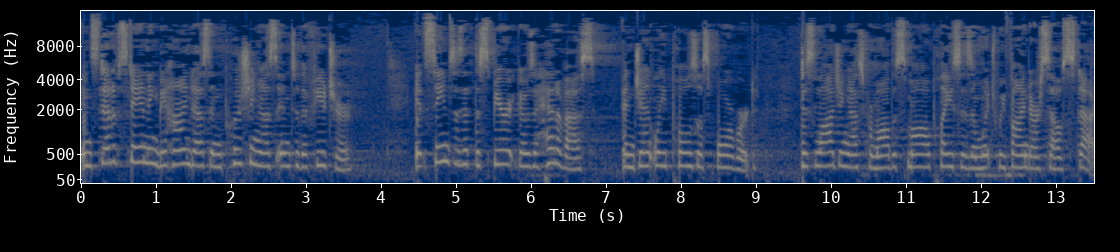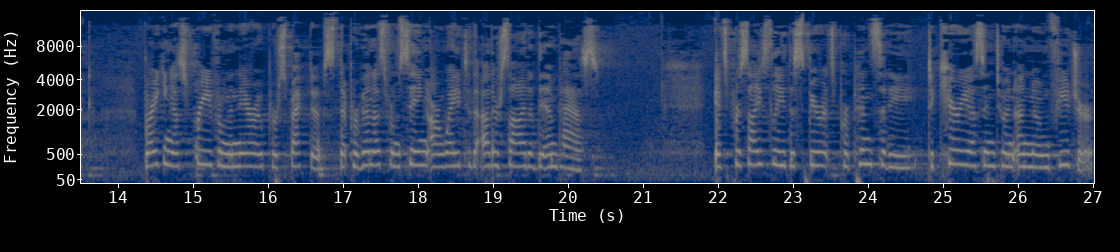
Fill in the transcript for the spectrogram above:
Instead of standing behind us and pushing us into the future, it seems as if the Spirit goes ahead of us and gently pulls us forward, dislodging us from all the small places in which we find ourselves stuck, breaking us free from the narrow perspectives that prevent us from seeing our way to the other side of the impasse. It's precisely the Spirit's propensity to carry us into an unknown future,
